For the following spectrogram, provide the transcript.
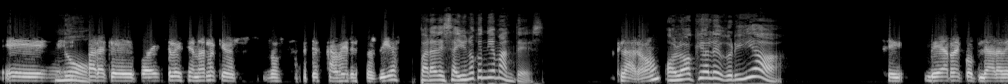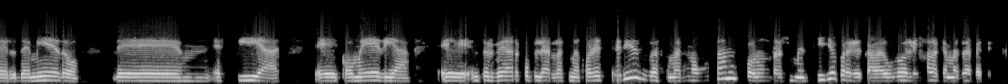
eh, No. para que podáis seleccionar la que os, os apetezca ver estos días. ¿Para desayuno con diamantes? Claro, ¡Hola, qué alegría! sí. Voy a recopilar, a ver, de miedo, de mm, espías, eh, comedia. eh, entonces voy a recopilar las mejores series, las que más me gustan, con un resumencillo para que cada uno elija la que más le apetezca.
